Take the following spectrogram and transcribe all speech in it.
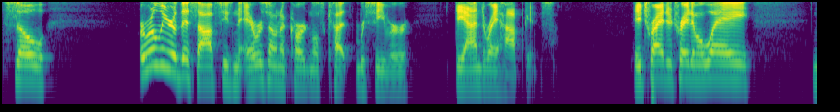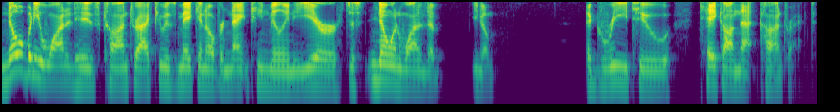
So earlier this offseason, the Arizona Cardinals cut receiver DeAndre Hopkins. They tried to trade him away. Nobody wanted his contract. He was making over 19 million a year. Just no one wanted to, you know, agree to take on that contract.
